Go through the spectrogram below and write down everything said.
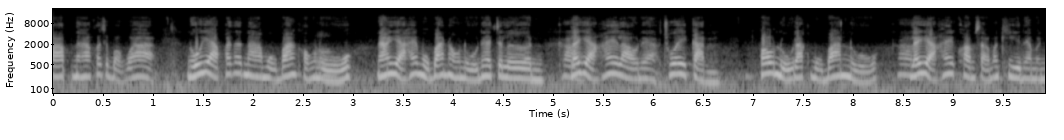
ปั๊บนะคะก็จะบอกว่าหนูอยากพัฒนาหมู่บ้านของหนูนะอยากให้หมู่บ้านของหนูเนี่ยเจริญค่ะและอยากให้เราเนี่ยช่วยกัน เพราะหนูรักหมู่บ้านหนูค่ะและอยากให้ความสามัคคีเนี่ยมัน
